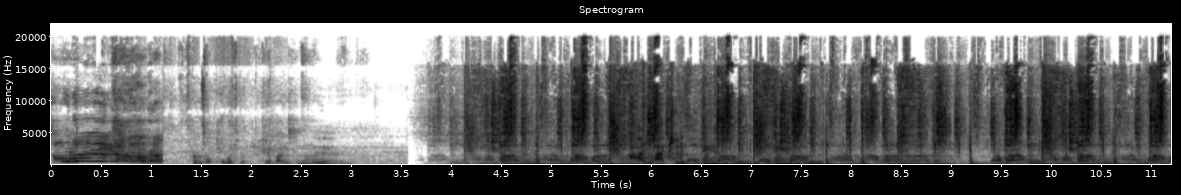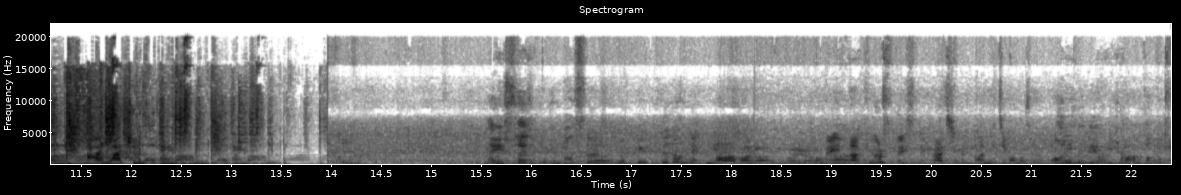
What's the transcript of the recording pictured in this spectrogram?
아, 산소포가 더 대박이구나. 응. I like to love you, 나 인스타에서 보긴 봤어요. 몇 개 뜨던데 그냥? 아 맞아. 근데 이따 비 올 수도 있으니까 지금 많이 찍어놓으세요. 아니 근데 여기 좀 안타깝다.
